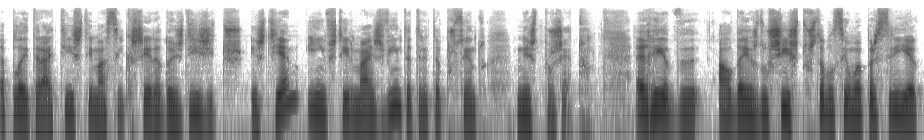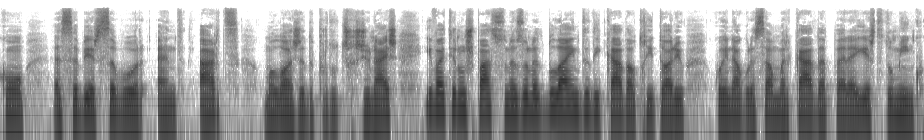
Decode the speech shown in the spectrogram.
A Plater IT estima assim crescer a dois dígitos este ano e investir mais 20 a 30% neste projeto. A rede Aldeias do Xisto estabeleceu uma parceria com a Saber Sabor and Art, uma loja de produtos regionais, e vai ter um espaço na zona de Belém dedicado ao território, com a inauguração marcada para este domingo.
